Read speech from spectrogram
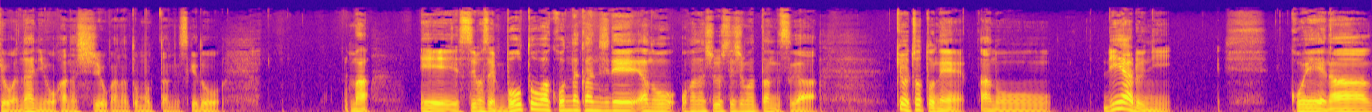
今日は何をお話ししようかなと思ったんですけどまあ、えーすいません。冒頭はこんな感じであのお話をしてしまったんですが今日ちょっとねあのリアルに怖えな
